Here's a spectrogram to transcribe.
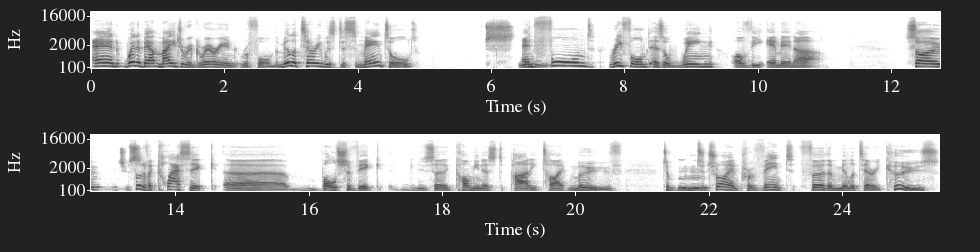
And went about major agrarian reform. The military was dismantled and formed, reformed as a wing of the MNR. So, sort of a classic uh, Bolshevik, so communist party type move to mm-hmm. to try and prevent further military coups.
